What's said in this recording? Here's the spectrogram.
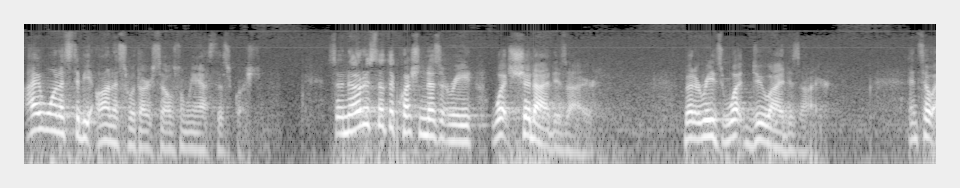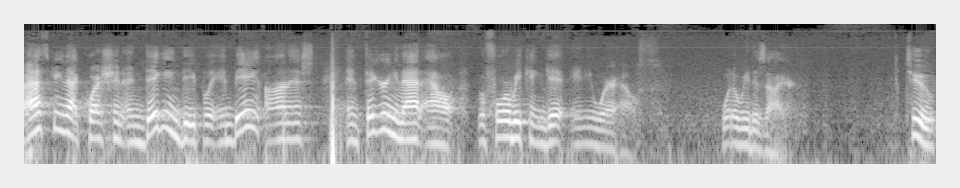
I want us to be honest with ourselves when we ask this question. So notice that the question doesn't read, What should I desire? But it reads, What do I desire? And so asking that question and digging deeply and being honest and figuring that out before we can get anywhere else. What do we desire? Two,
